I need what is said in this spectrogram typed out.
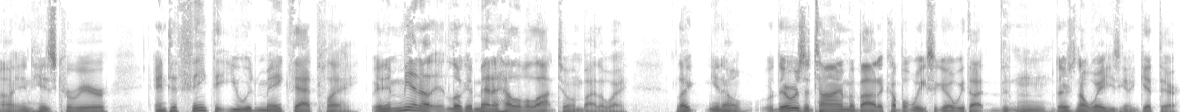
uh, in his career. And to think that you would make that play, and it meant a, look, it meant a hell of a lot to him. By the way, like you know, there was a time about a couple weeks ago we thought, mm, "There's no way he's going to get there,"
